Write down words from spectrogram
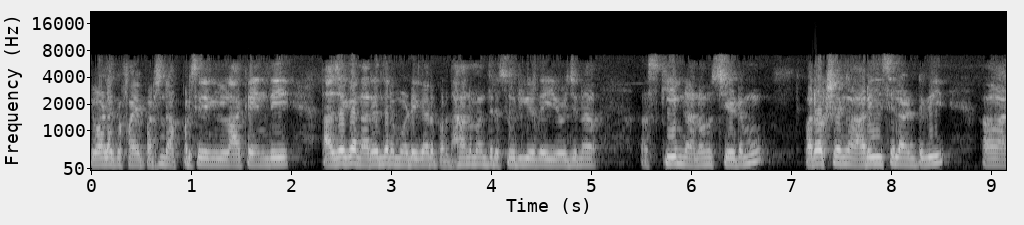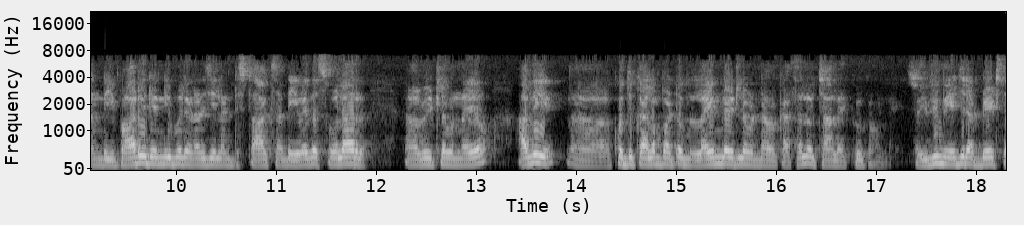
ఇవాళ ఒక five percent upper ceiling lock అయింది. తాజాగా నరేంద్ర మోడీ గారు ప్రధానమంత్రి సూర్యోదయ యోజన స్కీమ్ను అనౌన్స్ చేయడము పరోక్షంగా ఆర్ఈసీ లాంటివి అండ్ ఈ భారీ రెన్యూబుల్ ఎనర్జీ లాంటి స్టాక్స్ అంటే ఏవైతే సోలార్ వీటిలో ఉన్నాయో అవి కొద్ది కాలం పాటు లైమ్ లైట్లో ఉండే అవకాశాలు చాలా ఎక్కువగా ఉన్నాయి. సో ఇవి major updates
